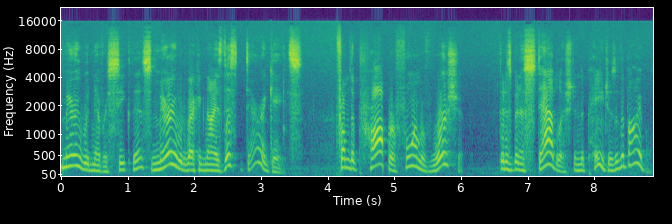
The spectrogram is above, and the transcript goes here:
Mary would never seek this. Mary would recognize this derogates from the proper form of worship that has been established in the pages of the Bible.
